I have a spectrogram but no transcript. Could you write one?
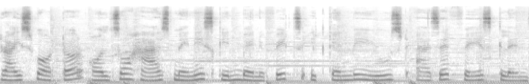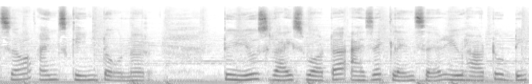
Rice water also has many skin benefits. It can be used as a face cleanser and skin toner. To use rice water as a cleanser, you have to dip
